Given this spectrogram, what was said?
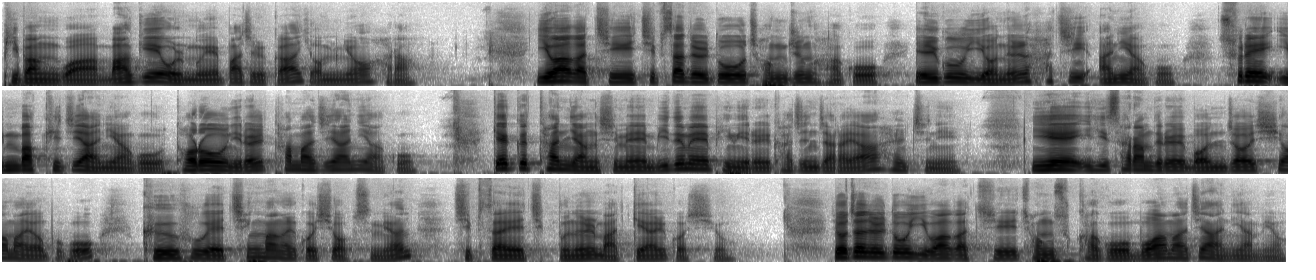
비방과 마귀의 올무에 빠질까 염려하라. 이와 같이 집사들도 정중하고 일구이연을 하지 아니하고 술에 임박히지 아니하고 더러운 일을 탐하지 아니하고 깨끗한 양심에 믿음의 비밀을 가진 자라야 할지니 이에 이 사람들을 먼저 시험하여 보고 그 후에 책망할 것이 없으면 집사의 직분을 맡게 할 것이요 여자들도 이와 같이 정숙하고 모함하지 아니하며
